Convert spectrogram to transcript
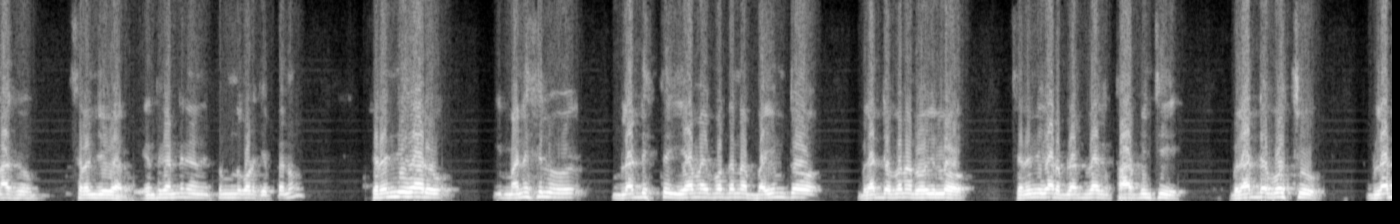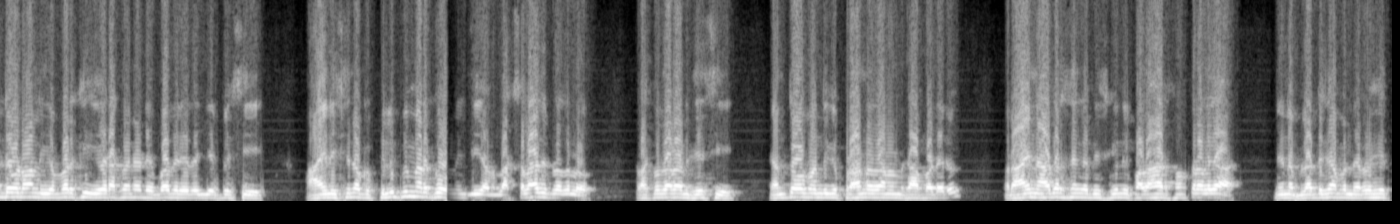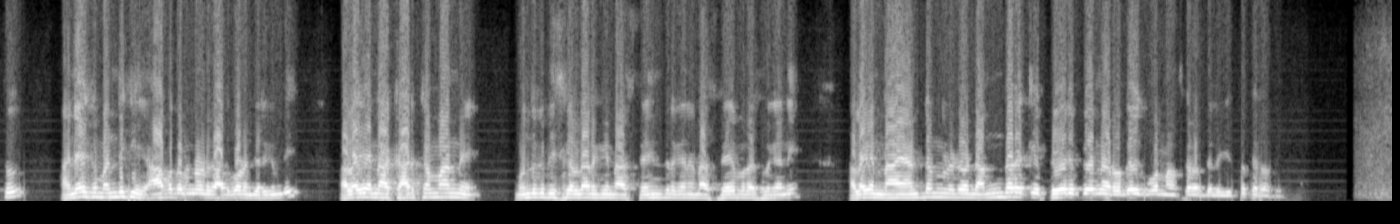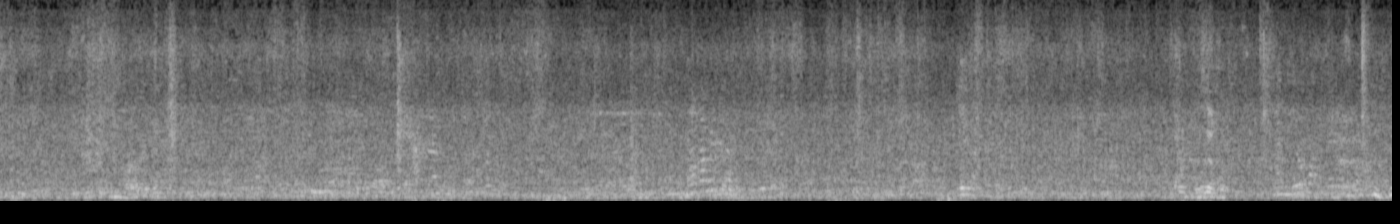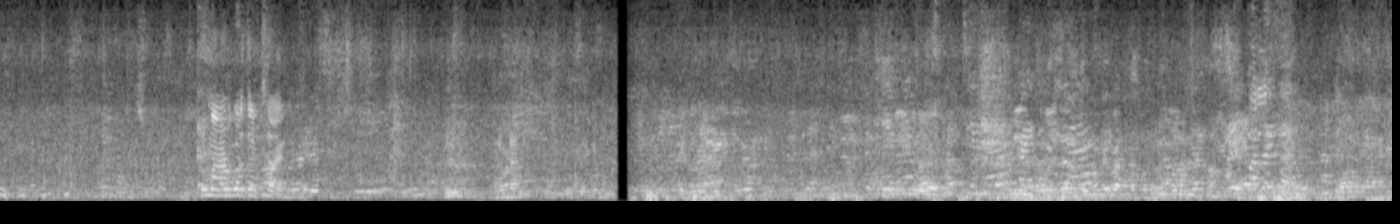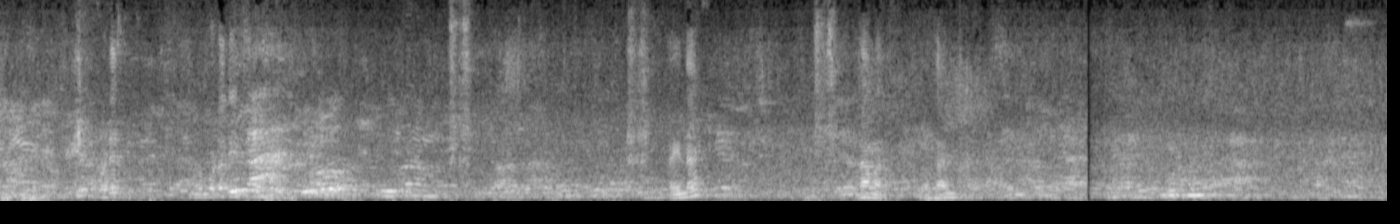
నాకు చిరంజీవి గారు. ఎందుకంటే నేను ఇంతకుముందు కూడా చెప్పాను చిరంజీవి గారు ఈ మనుషులు బ్లడ్ ఇస్తే ఏమైపోతున్న భయంతో బ్లడ్ ఇవ్వని రోజుల్లో చిరంజీవి గారు బ్లడ్ బ్యాంక్ స్థాపించి బ్లడ్ ఇవ్వచ్చు. బ్లడ్ ఇవ్వడం వల్ల ఎవరికి ఏ రకమైన ఇబ్బంది లేదని చెప్పేసి ఆయన ఇచ్చిన ఒక పిలుపు మేరకు నుంచి లక్షలాది ప్రజలు రక్తదానం చేసి ఎంతో మందికి ప్రాణదానాన్ని కాపాడారు. మరి ఆయన ఆదర్శంగా తీసుకుని పదహారు సంవత్సరాలుగా నేను బ్లడ్ క్యాంపులు నిర్వహిస్తూ అనేక మందికి ఆపదలు ఆదుకోవడం జరిగింది. అలాగే నా కార్యక్రమాన్ని ముందుకు తీసుకెళ్ళడానికి నా స్నేహితులు కానీ నా శ్రేయపురసులు కానీ అలాగే నా వెంట ఉన్నటువంటి అందరికీ పేరు పేరున హృదయపూర్ణ నమస్కారాలు తెలియజేస్తూ తెలియదు మనోడు కొడితే ఒకసారి. అయిందా? రామా ఒకసారి.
